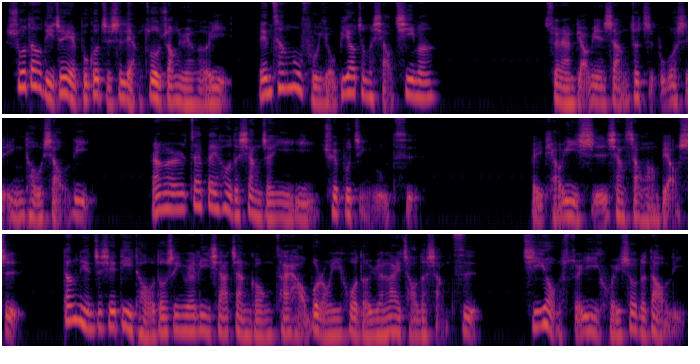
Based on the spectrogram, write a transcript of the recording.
说到底这也不过只是两座庄园而已，镰仓幕府有必要这么小气吗？虽然表面上这只不过是蝇头小利，然而在背后的象征意义却不仅如此。北条义时向上皇表示。当年这些地头都是因为立下战功，才好不容易获得源赖朝的赏赐，岂有随意回收的道理？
